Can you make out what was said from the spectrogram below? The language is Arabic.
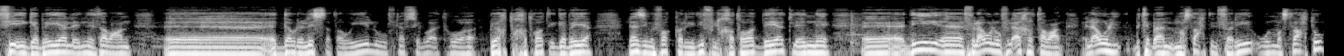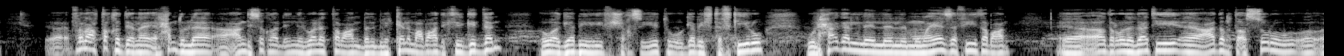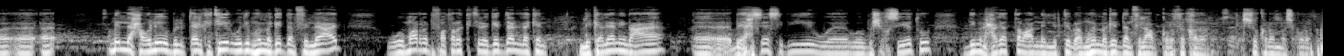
في إيجابية. لأن طبعا الدوري لسه طويل وفي نفس الوقت هو بياخد خطوات إيجابية. لازم يفكر يضيف الخطوات ديت. لأن دي في الأول وفي الآخر طبعا الأول بتبقى مصلحه الفريق ومصلحته. فأنا أعتقد يعني الحمد لله عندي ثقة لأن الولد طبعا بنتكلم مع بعض كتير جدا. هو إيجابي في شخصيته وايجابي في تفكيره. والحاجة المميزة فيه طبعا أقدر اقولها دلوقتي عدم تأثره باللي حواليه وباللي بيتقال كتير ودي مهمة جدا في اللاعب. ومر بفترات كتيرة جدا لكن بكلامي معاه بإحساسي بيه وبشخصيته دي من الحاجات طبعا اللي بتبقى مهمة جدا في لعب كرة القدم. شكرا بشكرك.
